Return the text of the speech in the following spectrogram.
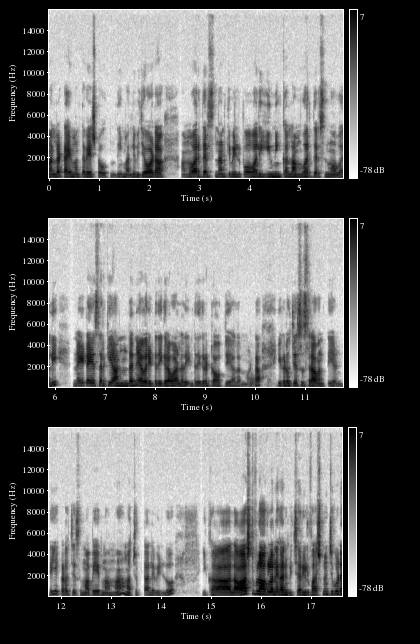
మళ్ళీ టైం అంతా వేస్ట్ అవుతుంది. మళ్ళీ విజయవాడ అమ్మవారి దర్శనానికి వెళ్ళిపోవాలి. ఈవినింగ్ కల్లా అమ్మవారి దర్శనం అవ్వాలి. నైట్ అయ్యేసరికి అందరినీ ఎవరింటి దగ్గర వాళ్ళ ఇంటి దగ్గర డ్రాప్ చేయాలన్నమాట. ఇక్కడ వచ్చేసి స్రవంతి అండి. ఇక్కడ వచ్చేసి మా బేబీ మా చుట్టాలే వీళ్ళు. ఇక లాస్ట్ వ్లాగ్లోనే కనిపించారు. వీళ్ళు ఫస్ట్ నుంచి కూడా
